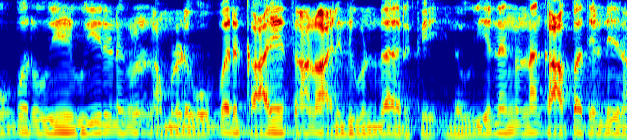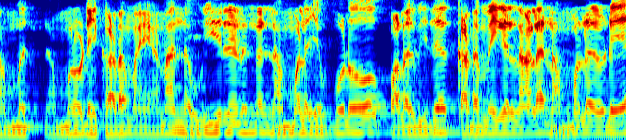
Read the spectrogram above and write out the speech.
ஒவ்வொரு உயிர் உயிரினங்களும் நம்மளுடைய ஒவ்வொரு காரியத்தினாலும் அழிந்து கொண்டு தான் இருக்குது இந்த உயிரினங்கள்லாம் காப்பாற்ற வேண்டியது நம்ம நம்மளுடைய கடமை. ஏன்னா இந்த உயிரினங்கள் நம்மளை எவ்வளோ பலவித கடமைகள்னால நம்மளுடைய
